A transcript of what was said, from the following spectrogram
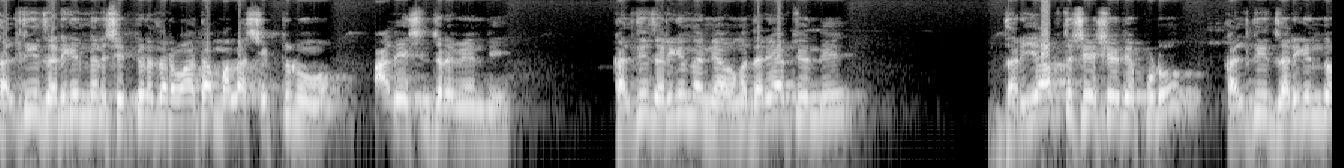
కల్తీ జరిగిందని చెప్పిన తర్వాత మళ్ళా సిట్టును ఆదేశించడం ఏంది? కల్తీ జరిగిందని ఒక దర్యాప్తు ఏంది? దర్యాప్తు చేసేది ఎప్పుడు? కల్తీ జరిగిందో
